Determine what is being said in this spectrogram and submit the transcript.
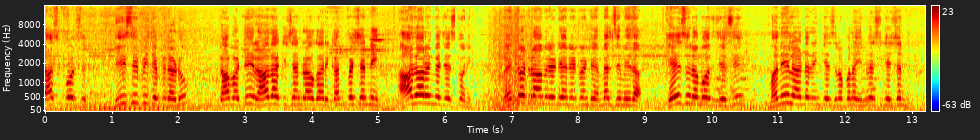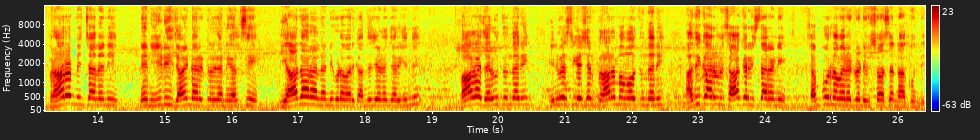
టాస్క్ ఫోర్స్ డీసీపీ చెప్పినాడు. కాబట్టి రాధాకిషన్ రావు గారి కన్ఫెషన్ని ఆధారంగా చేసుకొని వెంకట్రామిరెడ్డి అనేటువంటి ఎమ్మెల్సీ మీద కేసు నమోదు చేసి మనీ లాండరింగ్ కేసు లోపల ఇన్వెస్టిగేషన్ ప్రారంభించాలని నేను ఈడీ జాయింట్ డైరెక్టర్ గారిని కలిసి ఈ ఆధారాలన్నీ కూడా వారికి అందజేయడం జరిగింది. బాగా జరుగుతుందని ఇన్వెస్టిగేషన్ ప్రారంభమవుతుందని అధికారులు సహకరిస్తారని సంపూర్ణమైనటువంటి విశ్వాసం నాకుంది.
